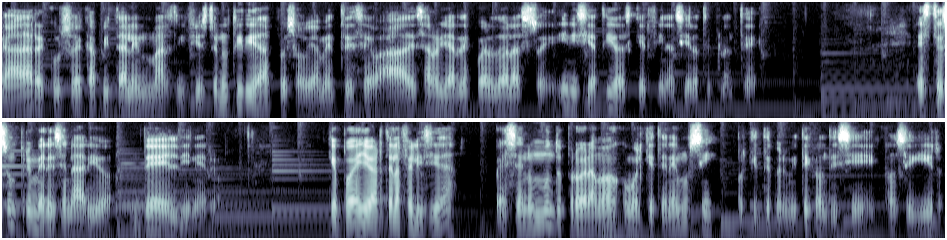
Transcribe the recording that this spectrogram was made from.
cada recurso de capital en manifiesto en utilidad, pues obviamente se va a desarrollar de acuerdo a las iniciativas que el financiero te plantee. Este es un primer escenario del dinero. ¿Qué puede llevarte a la felicidad? Pues en un mundo programado como el que tenemos, sí, porque te permite conseguir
